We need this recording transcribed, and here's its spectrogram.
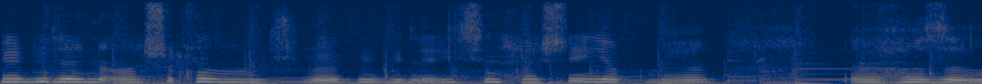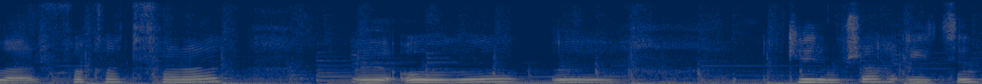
birbirlerine aşık olmuş ve birbirleri için her şeyi yapmaya e, hazırlar. Fakat Farah e, oğlu e, Kerimşah için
